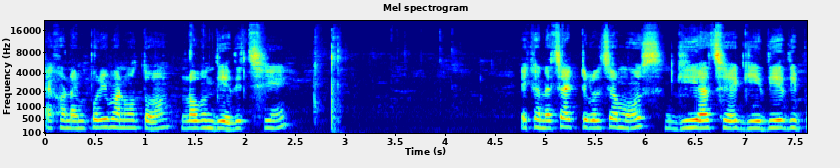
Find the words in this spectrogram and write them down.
এখন আমি পরিমাণ মতো লবণ দিয়ে দিচ্ছি। এখানে চার টেবিল চামচ ঘি আছে। ঘি দিয়ে দিব।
